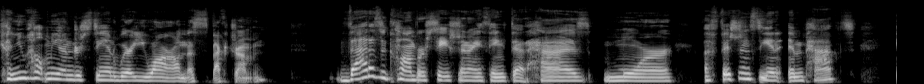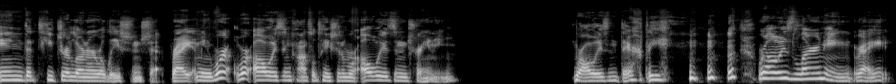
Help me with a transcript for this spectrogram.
Can you help me understand where you are on the spectrum? That is a conversation i think that has more efficiency and impact in the teacher learner relationship right? I mean we're, we're always in consultation. We're always in training. We're always in therapy. We're always learning right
